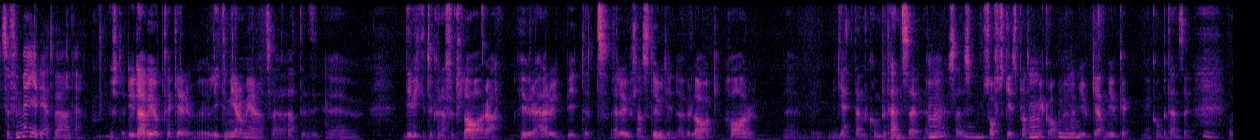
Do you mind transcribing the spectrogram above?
Så för mig är det ett värde. Just det, det är där vi upptäcker eh, lite mer och mer att, att eh, det är viktigt att kunna förklara hur det här utbytet, eller utlandsstudien överlag, har eh, gett en kompetenser. Mm. Eller, så här, Mm. soft skills pratar Mm. vi mycket om, Mm. eller mjuka, mjuka kompetenser. Mm. Och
